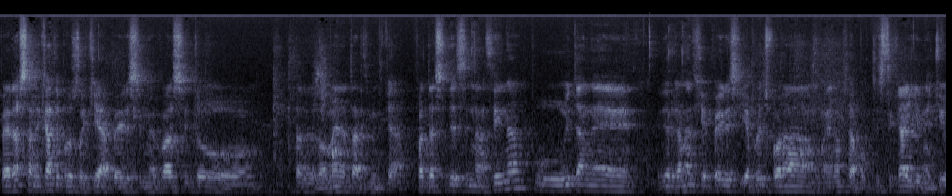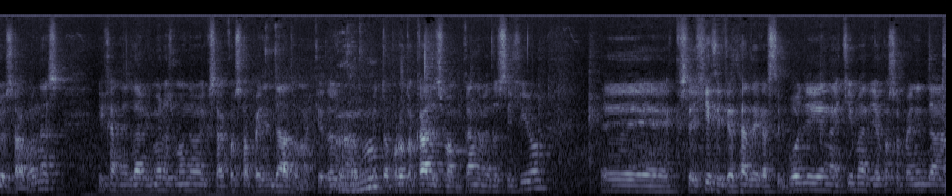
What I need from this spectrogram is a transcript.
πέρασαν κάθε προσδοκία πέρυσι με βάση το, τα δεδομένα τα αριθμητικά. Φανταστείτε στην Αθήνα που ήταν, διοργανώθηκε πέρυσι για πρώτη φορά ένας αποκλειστικά γυναικείος αγώνας είχαν λάβει μέρος μόνο 650 άτομα. Και εδώ με το πρώτο κάλεσμα που κάναμε το στοιχείο, ε, ξεχύθηκε θα έλεγα στην πόλη ένα κύμα 250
